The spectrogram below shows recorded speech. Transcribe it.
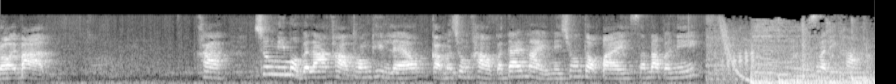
100 บาท ค่ะช่วงนี้หมดเวลาข่าวท้องถิ่นแล้ว กลับมาชมข่าวกันได้ใหม่ในช่วงต่อไปสำหรับวันนี้ วัสดีค่ะ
